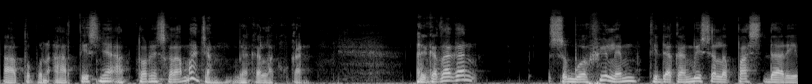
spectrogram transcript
ataupun artisnya, aktornya segala macam mereka lakukan. Dan dikatakan sebuah film tidak akan bisa lepas dari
